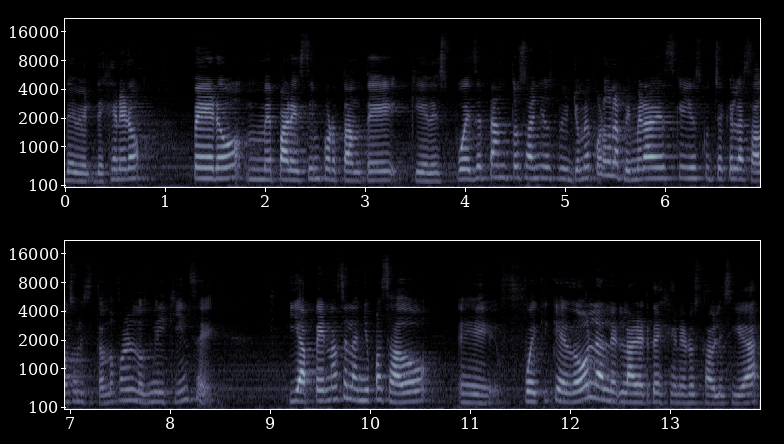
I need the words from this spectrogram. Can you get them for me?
de, de género pero me parece importante que después de tantos años, yo me acuerdo la primera vez que yo escuché que la estaban solicitando fue en el 2015 y apenas el año pasado eh, fue que quedó la, alerta de género establecida.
